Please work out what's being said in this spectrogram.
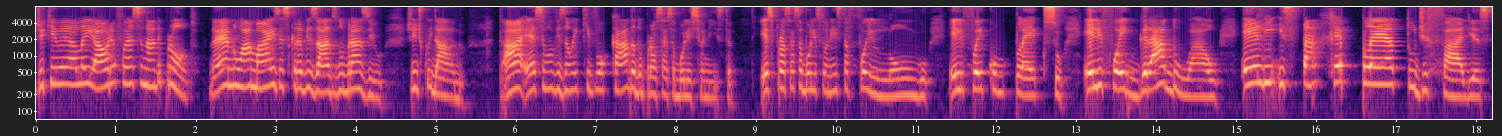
de que a Lei Áurea foi assinada e pronto, né? Não há mais escravizados no Brasil. Gente, cuidado, tá? Essa é uma visão equivocada do processo abolicionista. Esse processo abolicionista foi longo, ele foi complexo, ele foi gradual, ele está repleto de falhas.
